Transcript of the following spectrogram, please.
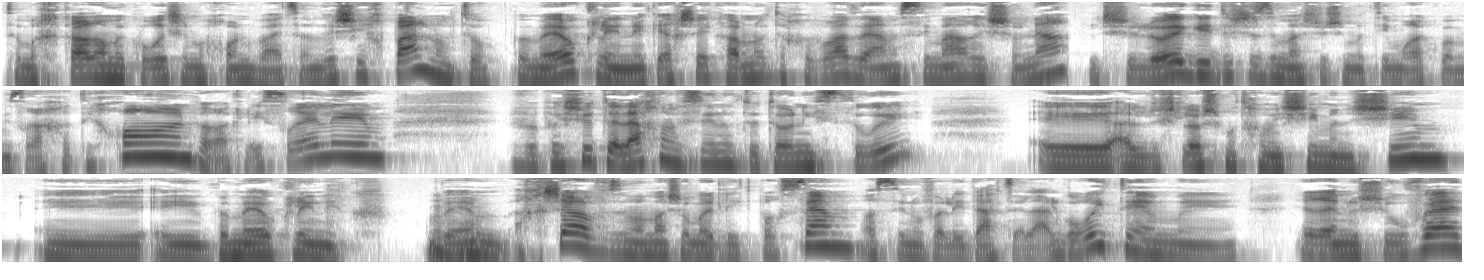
את המחקר המקורי של מכון ויצמן ושכפלנו אותו. במיו קליניק, איך שהקמנו את החברה, זו הייתה המשימה הראשונה, שלא יגידו שזה משהו שמתאים רק במזרח התיכון ורק לישראלים, ופשוט הלכנו ועשינו את אותו ניסוי אה, על 350 אנשים אה, אה, במיו קליניק. והם עכשיו זה ממש עומד להתפרסם, עשינו ולידציה לאלגוריתם, אה, הראינו שהוא עובד.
